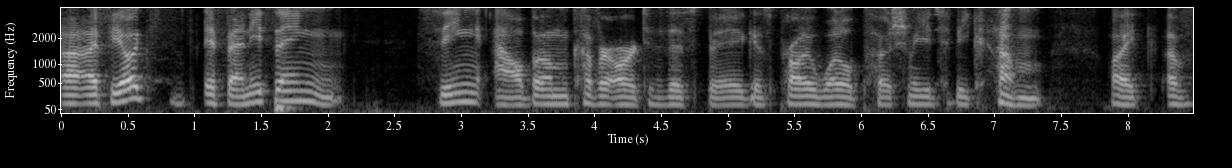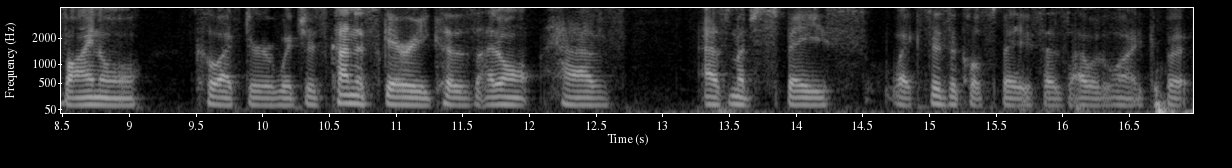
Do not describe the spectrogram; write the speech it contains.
I feel like if anything, seeing album cover art this big is probably what'll push me to become like a vinyl collector, which is kind of scary because I don't have as much space, like physical space, as I would like. But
